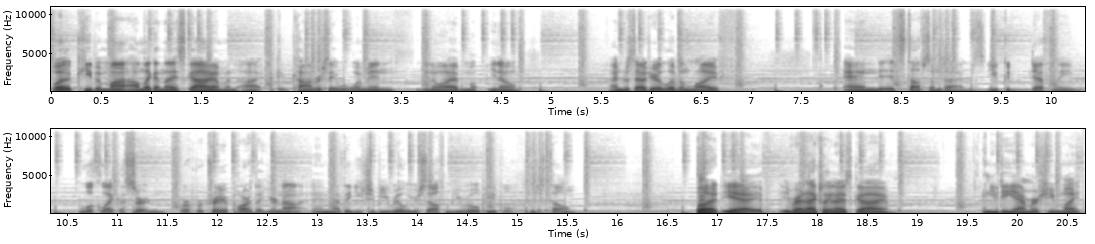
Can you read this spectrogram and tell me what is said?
But keep in mind, I'm like a nice guy. I'm an, I, I can conversate with women. You know, I'm, you know, I'm just out here living life. And it's tough sometimes. You could definitely look like a certain or portray a part that you're not. And I think you should be real with yourself and be real with people and just tell them. But yeah, if you're actually a nice guy and you DM her, she might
